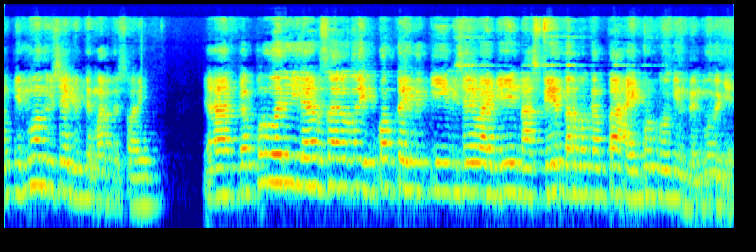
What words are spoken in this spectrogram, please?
ಮತ್ತೆ ಇನ್ನೊಂದು ವಿಷಯ ಬಿಟ್ಟೆ ಮತ್ತೆ ಸಾರಿ ಫೆಬ್ರವರಿ ಎರಡ್ ಸಾವಿರದ ಇಪ್ಪತ್ತೈದಕ್ಕೆ ಈ ವಿಷಯವಾಗಿ ನಾ ಸ್ಟೇ ತರಬೇಕಂತ ಹೈಕೋರ್ಟ್ ಹೋಗಿ ಬೆಂಗಳೂರಿಗೆ.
